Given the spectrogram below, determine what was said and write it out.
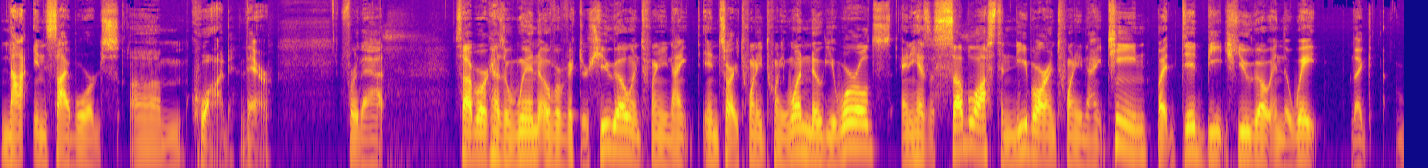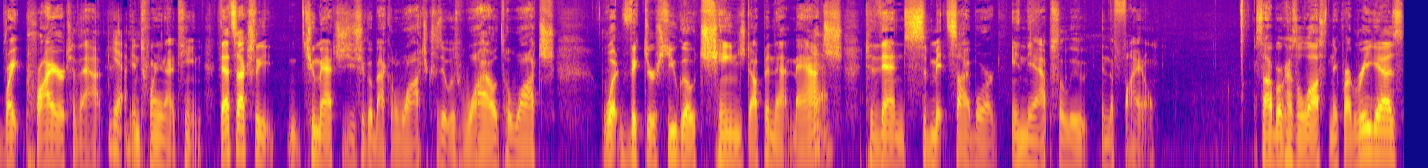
not in Cyborg's um, quad there for that. Cyborg has a win over Victor Hugo in 2019, in sorry 2021 Nogi Worlds, and he has a sub loss to Nibar in 2019, but did beat Hugo in the weight like right prior to that Yeah. in 2019. That's actually two matches you should go back and watch because it was wild to watch what Victor Hugo changed up in that match to then submit Cyborg in the absolute in the final. Cyborg has a loss to Nick Rodriguez,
